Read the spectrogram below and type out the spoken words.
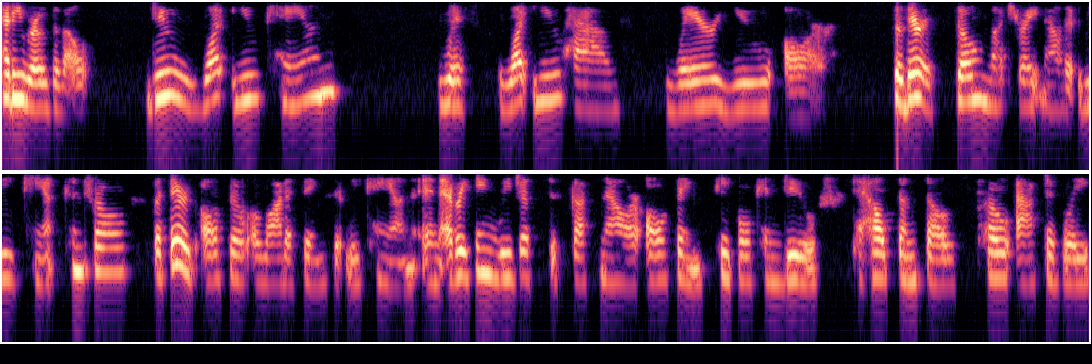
Teddy Roosevelt, do what you can with what you have where you are. So there is so much right now that we can't control, but there's also a lot of things that we can. And everything we just discussed now are all things people can do to help themselves proactively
